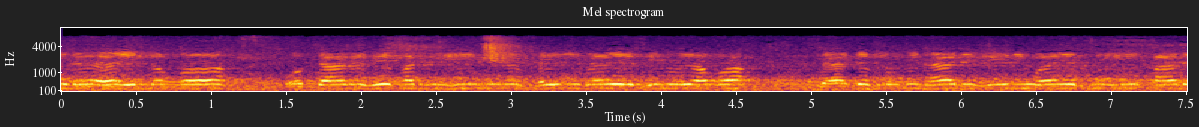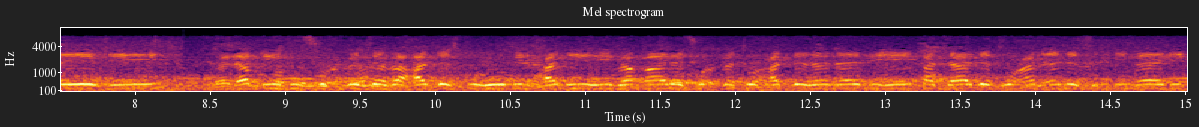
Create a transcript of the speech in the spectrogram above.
إله إلا الله وكان في قلبه من الخير ما يزن يضع. زاد ابن منهال في روايته قال يزيد فلقيت شعبة فحدثته بالحديث فقال شعبة حدثنا به قتادة عن أنس بن مالك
